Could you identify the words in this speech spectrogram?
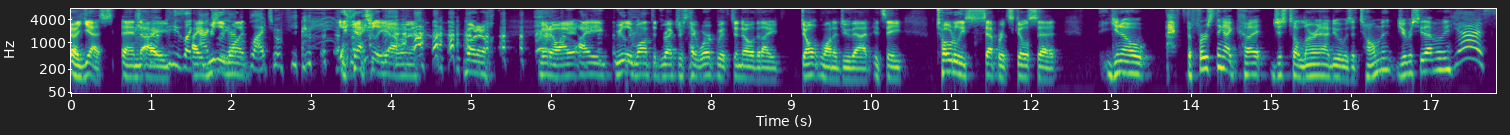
uh, yes. And I, He's like, I actually, really I've want, applied to a few. actually, yeah. when I- no, no, no, no, no. I, I really want the directors I work with to know that I don't want to do that. It's a totally separate skill set. You know, the first thing I cut just to learn how to do it was Atonement. Did you ever see that movie? yes,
